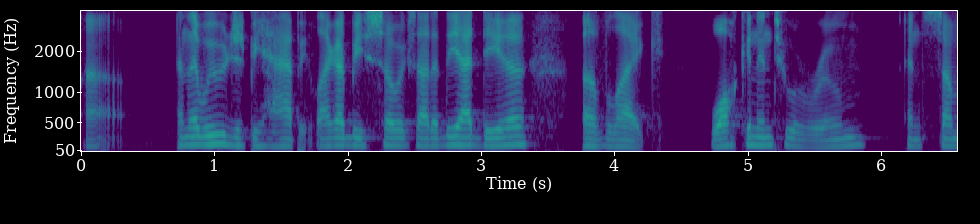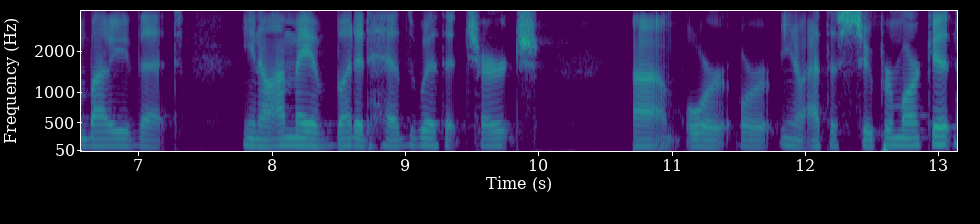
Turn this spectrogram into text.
uh, and that we would just be happy. Like I'd be so excited. The idea of like walking into a room and somebody that you know I may have butted heads with at church. Um, or, or you know, at the supermarket,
